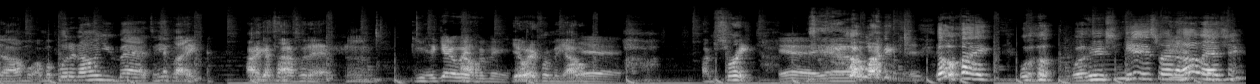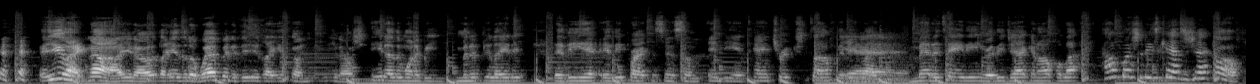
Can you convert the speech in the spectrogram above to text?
know, I'm, I'm gonna put it on you, Bat. And he's like, I ain't got time for that. Mm, Get, get away from me. Get away from me. I don't. Yeah. I'm straight. Yeah. You I'm like, I'm like, well, well, here she is trying to holler at you. And you like, nah, you know, like, is it a weapon? Is it like it's going, you know, he doesn't want to be manipulated. Is he is he practicing some Indian tantric stuff? Is he like meditating or is he jacking off a lot? How much do these cats jack off?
